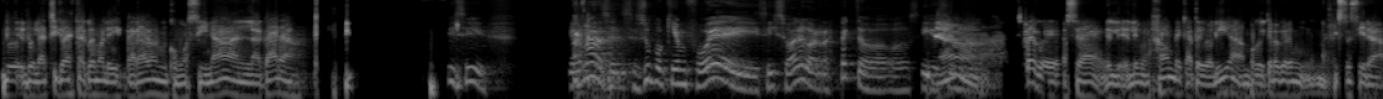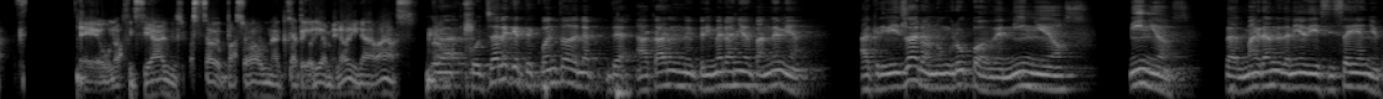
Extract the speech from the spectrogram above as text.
De, de la chica esta, cómo le dispararon como si nada en la cara. Sí, sí. Y además, ¿se, se supo quién fue y se hizo algo al respecto? ¿O sigue siendo- No, creo que, o sea, le, le bajaron de categoría, porque creo que era un, no sé si era eh, un oficial, pasó, a una categoría menor y nada más. No. Pero escuchale que te cuento de, la, acá en el primer año de pandemia. Acribillaron un grupo de niños. Niños. O sea, el más grande tenía 16 años.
